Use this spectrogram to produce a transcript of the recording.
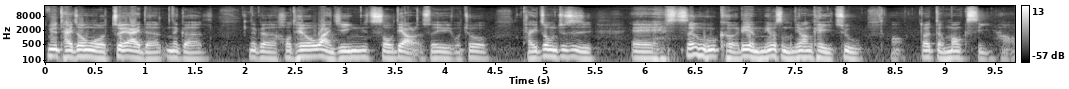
因为台中我最爱的那个那个 Hotel One 已经收掉了，所以我就台中就是。诶，生无可恋，没有什么地方可以住，哦，都在等 Moxy，好，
